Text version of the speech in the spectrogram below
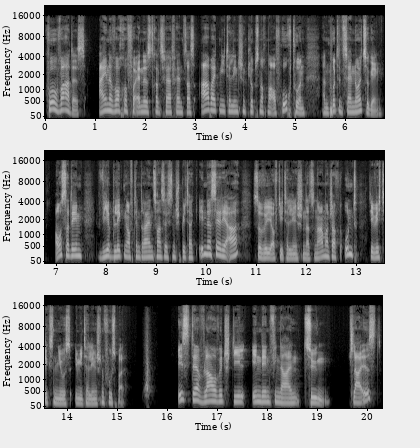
Quo Vadis, eine Woche vor Ende des Transferfensters arbeiten die italienischen Clubs nochmal auf Hochtouren an potenziellen Neuzugängen. Außerdem, wir blicken auf den 23. Spieltag in der Serie A sowie auf die italienische Nationalmannschaft und die wichtigsten News im italienischen Fußball. Ist der Vlaovic-Deal in den finalen Zügen? Klar ist,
